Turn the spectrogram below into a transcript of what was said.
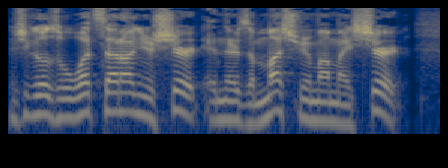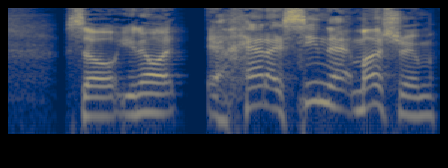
And she goes, well, what's that on your shirt? And there's a mushroom on my shirt. So, you know what? Had I seen that mushroom,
